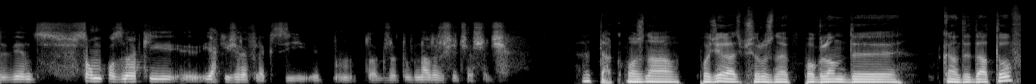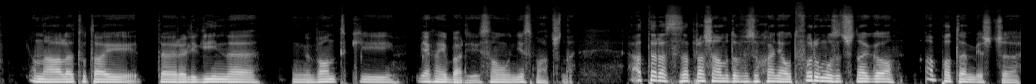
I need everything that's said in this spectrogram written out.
Więc są oznaki jakiejś refleksji, także tu należy się cieszyć. Tak, można podzielać przeróżne poglądy kandydatów, no ale tutaj te religijne wątki jak najbardziej są niesmaczne. A teraz zapraszam do wysłuchania utworu muzycznego, a potem jeszcze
